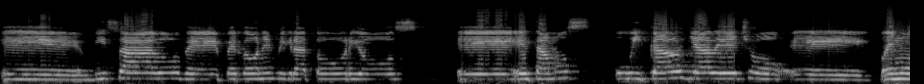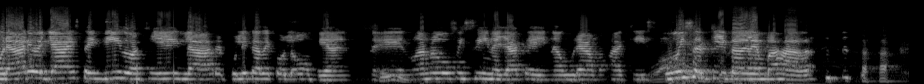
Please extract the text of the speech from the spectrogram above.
eh, visados, de perdones migratorios. Eh, estamos ubicados ya, de hecho, eh, en horario ya extendido aquí en la República de Colombia, en, Sí. en una nueva oficina ya que inauguramos aquí, Wow, muy cerquita de la embajada.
